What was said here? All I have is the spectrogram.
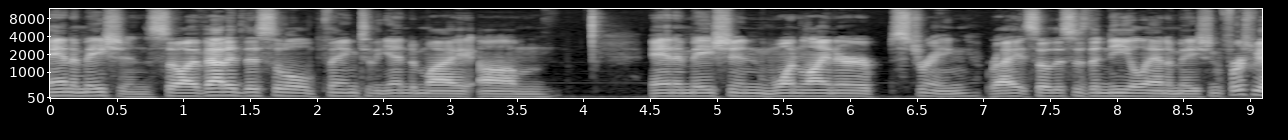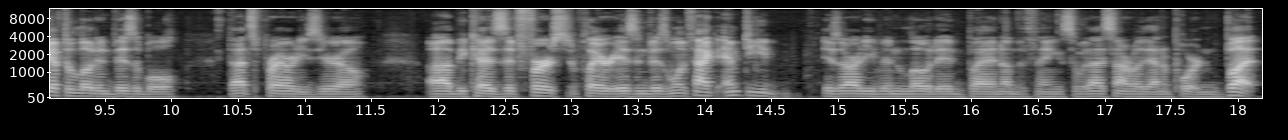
animations. So I've added this little thing to the end of my um, animation one-liner string, right? So this is the kneel animation. First we have to load invisible that's priority zero. Uh, because at first the player is invisible. In fact, empty is already been loaded by another thing, so that's not really that important. But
